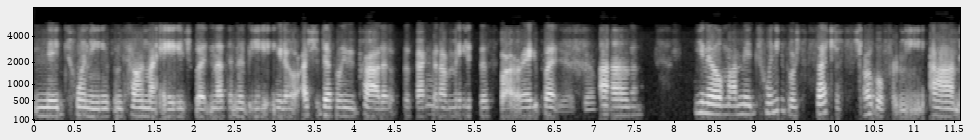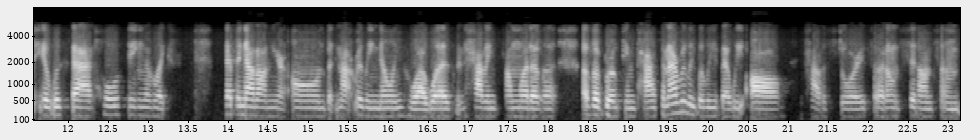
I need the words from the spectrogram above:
mid twenties. I'm telling my age, but nothing to be. You know, I should definitely be proud of the fact that I've made it this far, right? But yeah, um, you know, my mid twenties were such a struggle for me. Um, it was that whole thing of like stepping out on your own but not really knowing who I was and having somewhat of a of a broken past and I really believe that we all have a story so I don't sit on some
